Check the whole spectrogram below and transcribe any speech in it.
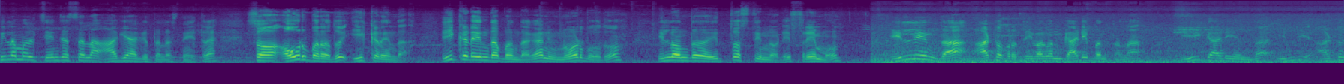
ಫಿಲಮಲ್ಲಿ ಚೇಂಜಸ್ ಎಲ್ಲ ಆಗೇ ಆಗುತ್ತಲ್ಲ ಸ್ನೇಹಿತರೆ? ಸೊ ಅವ್ರು ಬರೋದು ಈ ಕಡೆಯಿಂದ. ಈ ಕಡೆಯಿಂದ ಬಂದಾಗ ನೀವು ನೋಡ್ಬೋದು, ಇಲ್ಲೊಂದು ಇತ್ತೋಸ್ತೀನಿ ನೋಡಿ ಫ್ರೇಮು ಇಲ್ಲಿಂದ ಆಟೋ ಬರುತ್ತೆ. ಇವಾಗ ಒಂದು ಗಾಡಿ ಬಂತಲ್ಲ, ಈ ಗಾಡಿಯಿಂದ ಇಲ್ಲಿ ಆಟೋ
